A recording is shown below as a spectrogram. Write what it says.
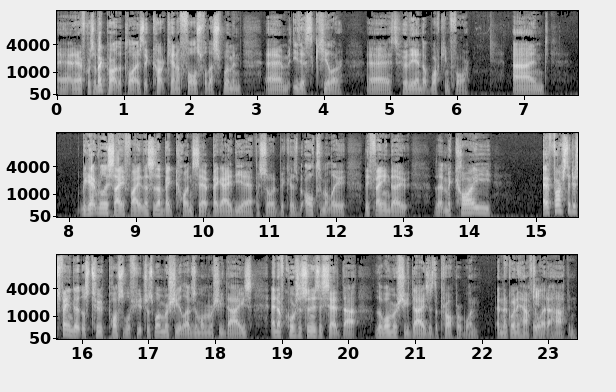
Uh, and then, of course, a big part of the plot is that Kirk kind of falls for this woman, um, Edith Keeler, uh, who they end up working for. And we get really sci-fi. This is a big concept, big idea episode because ultimately they find out that McCoy. At first, they just find out there's two possible futures: one where she lives and one where she dies. And of course, as soon as they said that, the one where she dies is the proper one, and they're going to have to Yeah. let it happen.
